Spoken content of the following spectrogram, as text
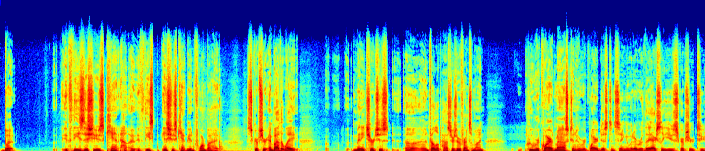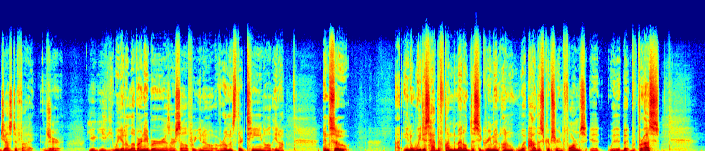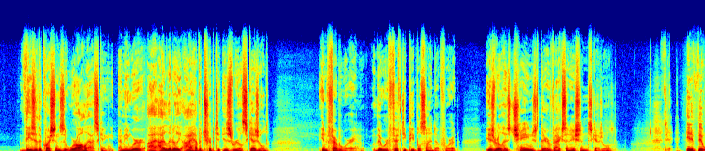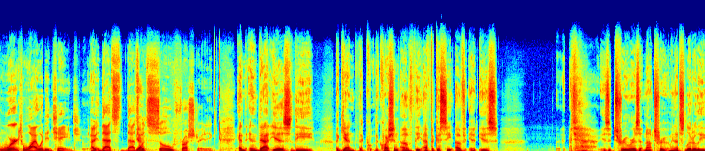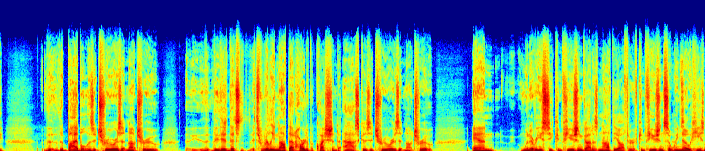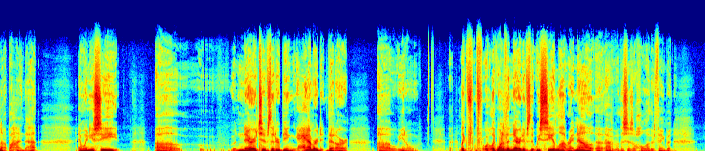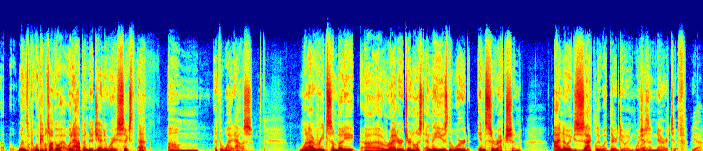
but if these issues can't, if these issues can't be informed by Scripture, and by the way, many churches uh, and fellow pastors who are friends of mine, who required masks and who required distancing and whatever, they actually use scripture to justify their. Sure. You, you, we got to love our neighbor as ourselves. We, you know, Romans thirteen, all you know, and so, uh, you know, we just have a fundamental disagreement on what, how the scripture informs it with it. But for us, these are the questions that we're all asking. I mean, we're I, I literally I have a trip to Israel scheduled in February. There were 50 people signed up for it. Israel has changed their vaccination schedule. And if it worked, why would it change? I mean, that's that's Yeah. what's so frustrating. And and that is the again the the question of the efficacy of it is is it true or is it not true? I mean that's literally the the Bible is it true or is it not true? That's it's really not that hard of a question to ask. Is it true or is it not true? And whenever you see confusion, God is not the author of confusion, so we know He's not behind that. And when you see uh, narratives that are being hammered that are, uh, you know, like f- f- like one of the narratives that we see a lot right now. Uh, well, this is a whole other thing, but uh, when when people talk about what happened at January sixth at um, at the White House, when I read somebody, uh, a writer, a journalist, and they use the word insurrection, I know exactly what they're doing, which is a narrative Yeah.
